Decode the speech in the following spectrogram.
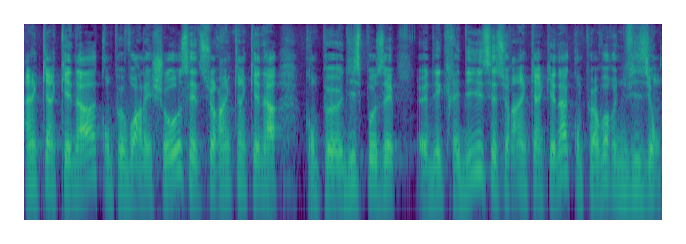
un quinquennat qu'on peut voir les choses, c'est sur un quinquennat qu'on peut disposer euh, des crédits, c'est sur un quinquennat qu'on peut avoir une vision.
